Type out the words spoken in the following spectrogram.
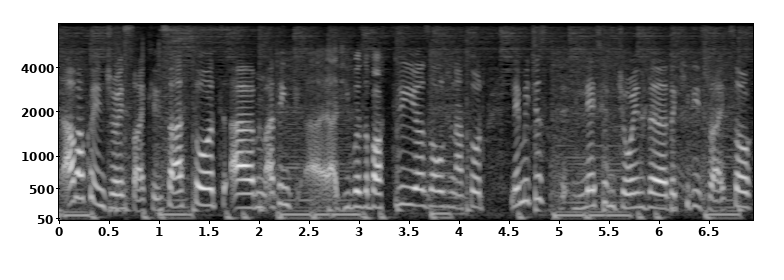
Aobakwe enjoys cycling, so I thought, um, I think uh, he was about three years old, and I thought, let me just let him join the, the kiddies ride. So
